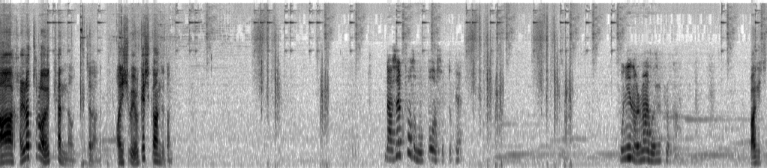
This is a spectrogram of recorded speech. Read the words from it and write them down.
아 갈라투르가 왜 이렇게 안 나오지 진짜 나는 아니 씨발 10개씩 가는데도 안 나 슬퍼서 못 먹었어 어떡해? 본인은 얼마나 더 슬플까? 빡이지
